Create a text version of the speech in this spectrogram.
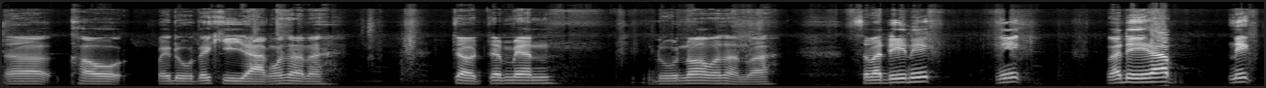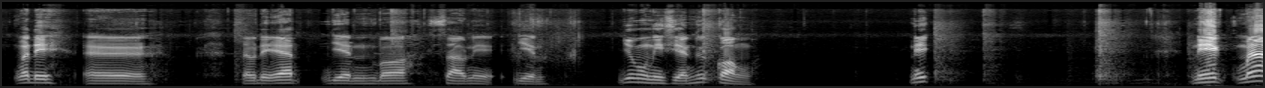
เอ่อเขาไปดูได้ขี่ยางมาสันนะเจ้าจะแมน ดูนอกมาสันวะสวัสดีนิกนิกสวัสดีครับนิกสวัสดีเออสวัสดีแอดเย็นบอสาวนี่เย็นยุ่งนี่เสียงคือกล่องนิกนิกมา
